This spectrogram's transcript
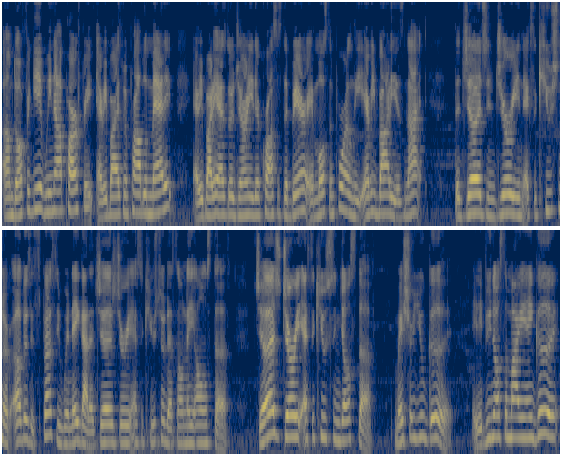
Um, don't forget, we not perfect. Everybody's been problematic. Everybody has their journey, their crosses to bear, and most importantly, everybody is not the judge and jury and executioner of others, especially when they got a judge, jury, executioner that's on their own stuff. Judge, jury, execution your stuff. Make sure you good. And if you know somebody ain't good,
